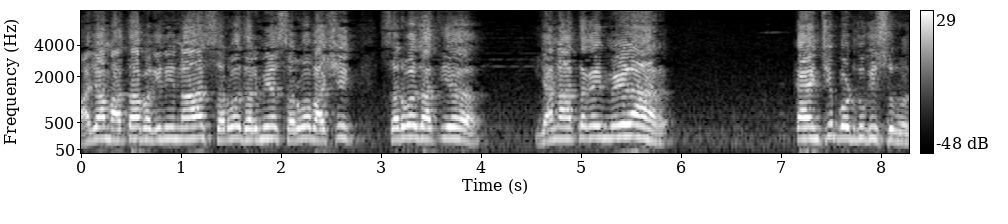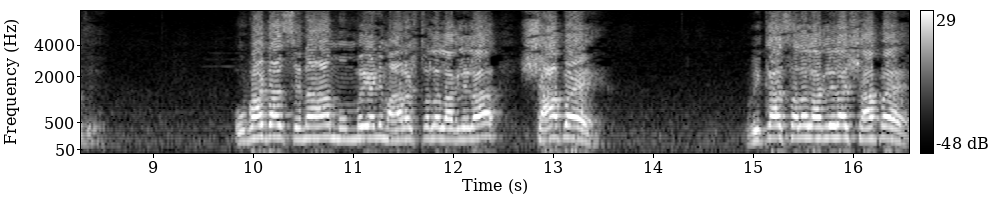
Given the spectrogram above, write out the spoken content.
माझ्या माता भगिनींना सर्व धर्मीय सर्व भाषिक सर्व जातीय यांना आता काही मिळणार का यांची पोटदुखी सुरू होते? उभाटा सेना हा मुंबई आणि महाराष्ट्राला लागलेला शाप आहे. विकासाला लागलेला शाप आहे.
